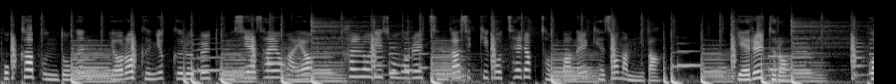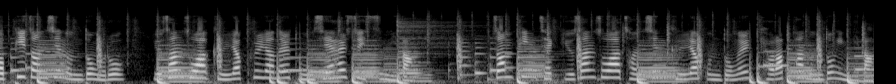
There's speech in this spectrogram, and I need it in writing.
복합 운동은 여러 근육 그룹을 동시에 사용하여 칼로리 소모를 증가시키고 체력 전반을 개선합니다. 예를 들어 버피 전신 운동으로 유산소와 근력 훈련을 동시에 할 수 있습니다. 점핑 잭 유산소와 전신 근력 운동을 결합한 운동입니다.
